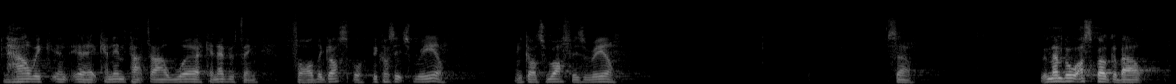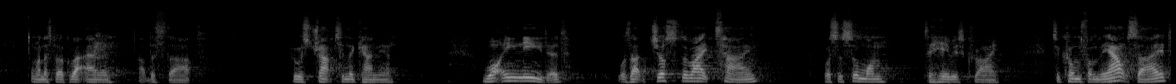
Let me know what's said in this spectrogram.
and how we can, uh, can impact our work and everything for the gospel because it's real. And God's wrath is real. So, remember what I spoke about when I spoke about Aron at the start, who was trapped in the canyon. What he needed was at just the right time was for someone to hear his cry, to come from the outside,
